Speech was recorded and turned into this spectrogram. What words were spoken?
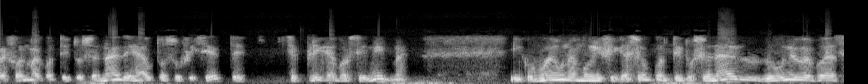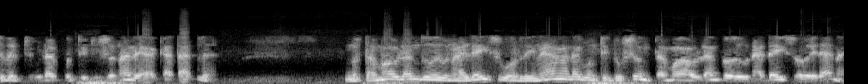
reforma constitucional es autosuficiente, se explica por sí misma y como es una modificación constitucional, lo único que puede hacer el Tribunal Constitucional es acatarla. No estamos hablando de una ley subordinada a la Constitución, estamos hablando de una ley soberana.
